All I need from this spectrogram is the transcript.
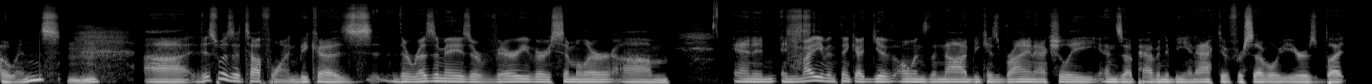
Owens. Mm-hmm. Uh, this was a tough one because their resumes are very, very similar. Um, and in, and you might even think I'd give Owens the nod because Bryan actually ends up having to be inactive for several years. But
